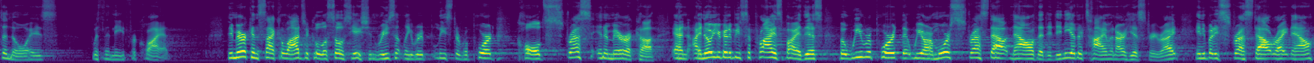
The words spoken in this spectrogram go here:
the noise with the need for quiet. The American Psychological Association recently released a report called Stress in America. And I know you're going to be surprised by this, but we report that we are more stressed out now than at any other time in our history, right? Anybody stressed out right now?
